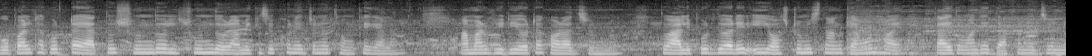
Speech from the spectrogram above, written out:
গোপাল ঠাকুরটা এত সুন্দর সুন্দর, আমি কিছুক্ষণের জন্য থমকে গেলাম আমার ভিডিওটা করার জন্য। তো আলিপুরদুয়ারের এই অষ্টমী স্নান কেমন হয় তাই তোমাদের দেখানোর জন্য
